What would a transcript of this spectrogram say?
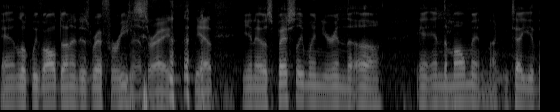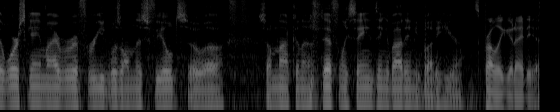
and look, we've all done it as referees. That's right. Yep. you know, especially when you're in the uh, in, in the moment. And I can tell you, the worst game I ever refereed was on this field. So, uh, so I'm not gonna definitely say anything about anybody here. It's probably a good idea.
